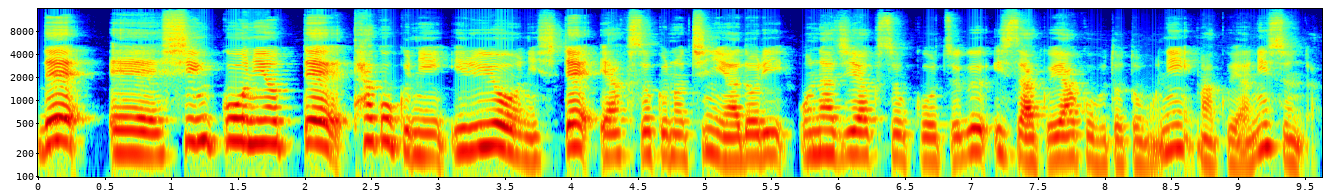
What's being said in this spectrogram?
で、えー信仰によって他国にいるようにして約束の地に宿り、同じ約束を継ぐイサク、ヤコブと共に幕屋に住んだ。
